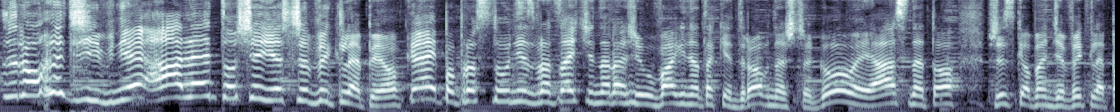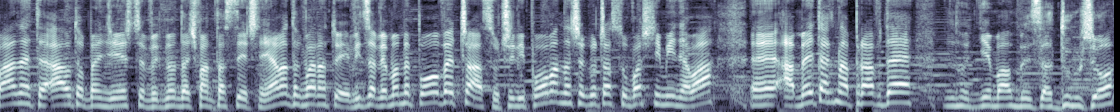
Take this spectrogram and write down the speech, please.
trochę dziwnie, ale to się jeszcze wyklepie, okej? Po prostu nie zwracajcie na razie uwagi na takie drobne szczegóły, jasne, to wszystko będzie wyklepane, te auto będzie jeszcze wyglądać fantastycznie, ja wam to gwarantuję. Widzowie, mamy połowę czasu, czyli połowa naszego czasu właśnie minęła, e, a my tak naprawdę, no nie mamy za dużo,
